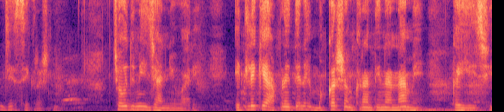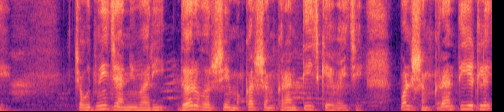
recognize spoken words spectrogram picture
જય શ્રી કૃષ્ણ. ચૌદમી જાન્યુઆરી, એટલે કે આપણે તેને મકર સંક્રાંતિના નામે કહીએ છીએ. ચૌદમી જાન્યુઆરી દર વર્ષે મકર સંક્રાંતિ જ કહેવાય છે. પણ સંક્રાંતિ એટલે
